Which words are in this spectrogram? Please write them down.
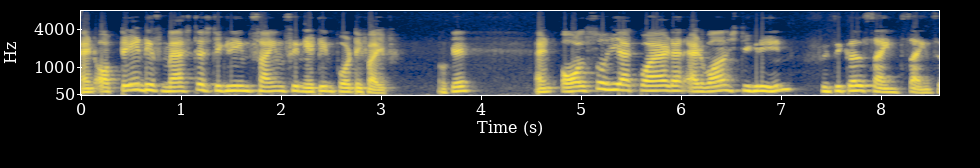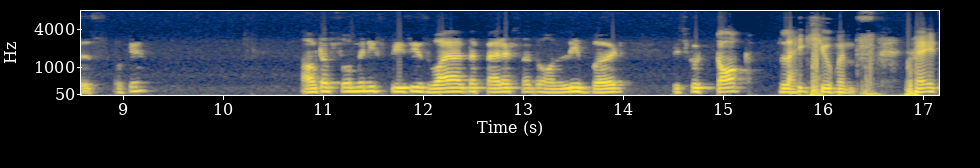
and obtained his master's degree in science in 1845. Okay, and also he acquired an advanced degree in physical science sciences. Okay, out of so many species, why are the parrots are the only bird which could talk like humans, right?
